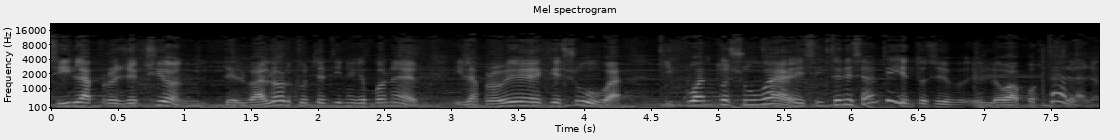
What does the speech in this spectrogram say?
si la proyección del valor que usted tiene que poner y la probabilidad de que suba y cuánto suba es interesante y entonces eh, lo va a apostar. Claro.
